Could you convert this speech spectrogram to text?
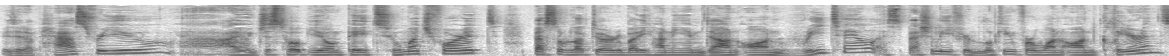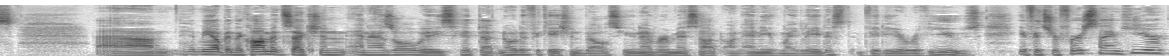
Is it a pass for you? Uh, I just hope you don't pay too much for it. Best of luck to everybody hunting him down on retail, especially if you're looking for one on clearance. Um, hit me up in the comment section and as always hit that notification bell so you never miss out on any of my latest video reviews. If it's your first time here,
